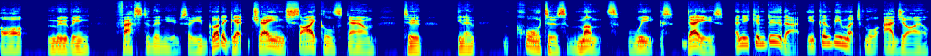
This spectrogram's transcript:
are moving faster than you. So you've got to get change cycles down to, you know, quarters, months, weeks, days. And you can do that. You can be much more agile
